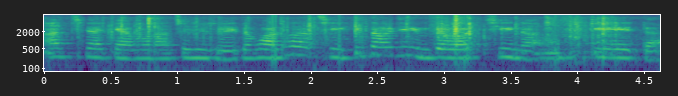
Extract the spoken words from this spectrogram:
আচ্ছা কেমন আছো সুচরিতা? ভালো আছি? কিন্তু আমি চিনতে পারছি না। কে এটা?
